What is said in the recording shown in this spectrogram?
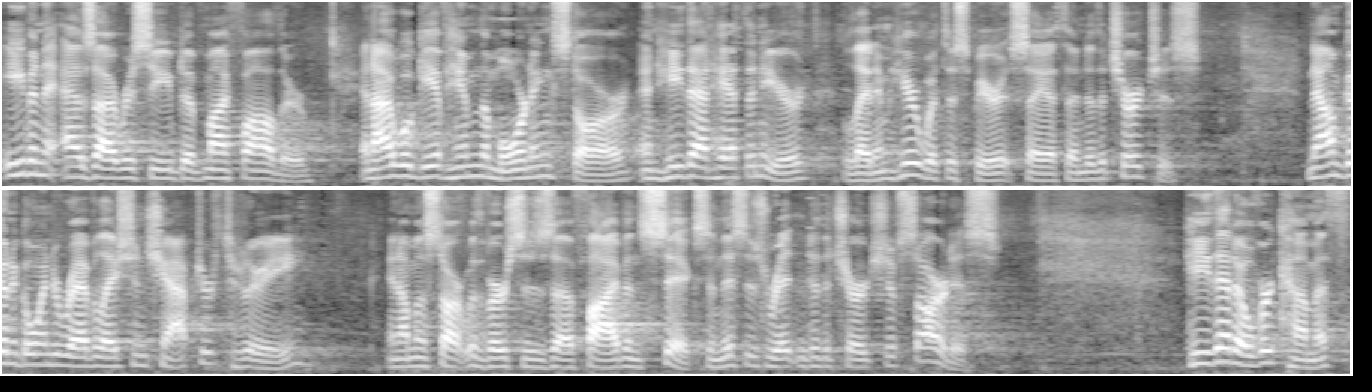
even as I received of my Father. And I will give him the morning star, and he that hath an ear, let him hear what the Spirit saith unto the churches. Now I'm going to go into Revelation chapter 3, and I'm going to start with verses uh, 5 and 6. And this is written to the church of Sardis. He that overcometh,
